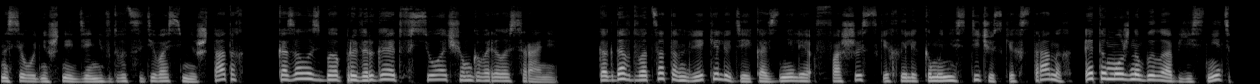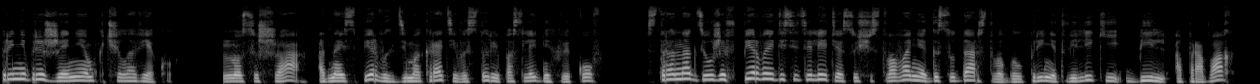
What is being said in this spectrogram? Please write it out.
на сегодняшний день в 28 штатах, казалось бы, опровергает все, о чем говорилось ранее. Когда в 20 веке людей казнили в фашистских или коммунистических странах, это можно было объяснить пренебрежением к человеку. Но США — одна из первых демократий в истории последних веков, страна, где уже в первое десятилетие существования государства был принят Великий Биль о правах,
